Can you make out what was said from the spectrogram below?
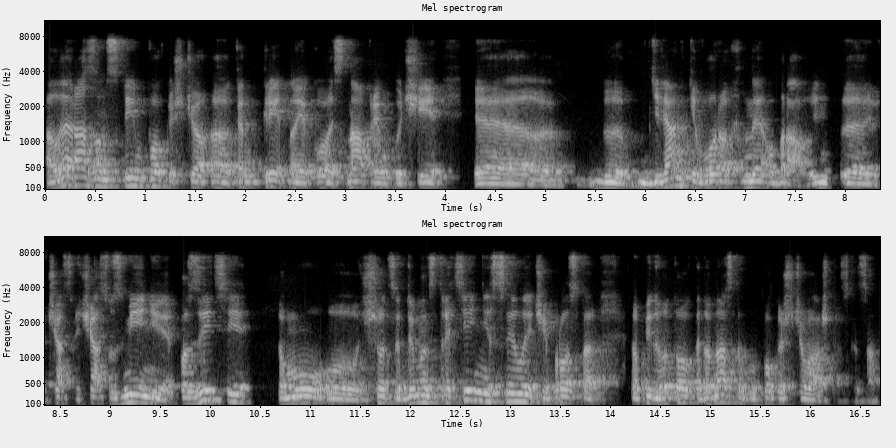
Але разом з тим, поки що конкретно якогось напрямку чи е, ділянки ворог не обрав. Він е, час від часу змінює позиції. Тому о, що це демонстраційні сили чи просто підготовка до наступу, поки що важко сказати.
